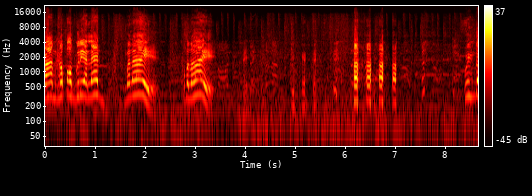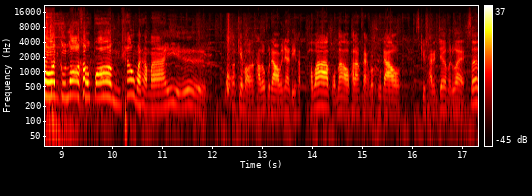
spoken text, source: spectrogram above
มามึงเข้าป้อมกูเนี่ยเล่นมาเลย เข้ามาเลยเฮ้ยมึงโดนกูล่อเข้าป้อม เข้ามาทำไมเออต้นเกมออกรองเท้ารถกูดาวไว้เนี่ยดีครับ เพราะว่าผมมาเอาพลังแฝงรถกูดาวสกิลชาร์เลนเจอร์มาด้วย ซึ่ง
